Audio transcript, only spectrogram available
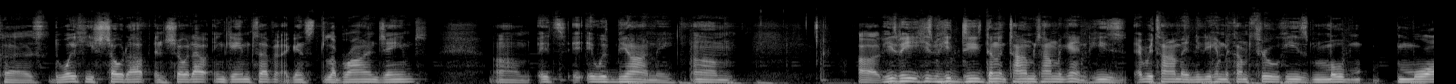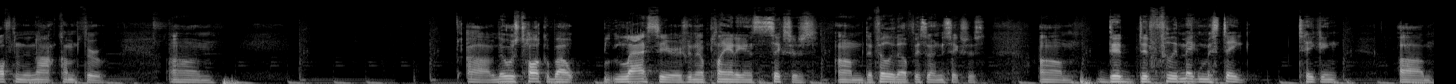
because the way he showed up and showed out in Game Seven against LeBron James, um, it's it, it, was beyond me. Um, uh, he's, he's he's he's done it time and time again. He's every time they needed him to come through, he's more more often than not come through. Um, uh, there was talk about last series when they're playing against the Sixers, um, the Philadelphia 76ers. Um, did did Philly make a mistake taking um,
